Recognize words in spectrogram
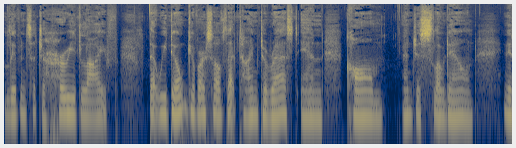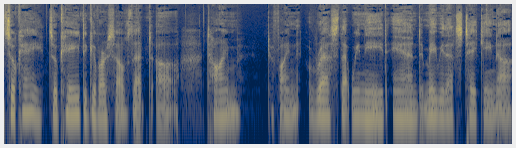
living such a hurried life that we don't give ourselves that time to rest and calm and just slow down. And it's okay. It's okay to give ourselves that uh, time to find rest that we need. And maybe that's taking a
